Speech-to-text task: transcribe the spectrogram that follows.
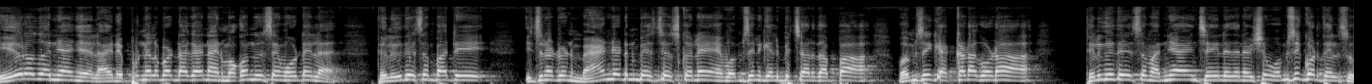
ఏ రోజు అన్యాయం చేయాలి? ఆయన ఎప్పుడు నిలబడ్డా కానీ ఆయన ముఖం చూసే ఓటేలే? తెలుగుదేశం పార్టీ ఇచ్చినటువంటి మ్యాండేట్ని బేస్ చేసుకునే వంశీని గెలిపించారు తప్ప వంశీకి ఎక్కడా కూడా తెలుగుదేశం అన్యాయం చేయలేదనే విషయం వంశీకి కూడా తెలుసు.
